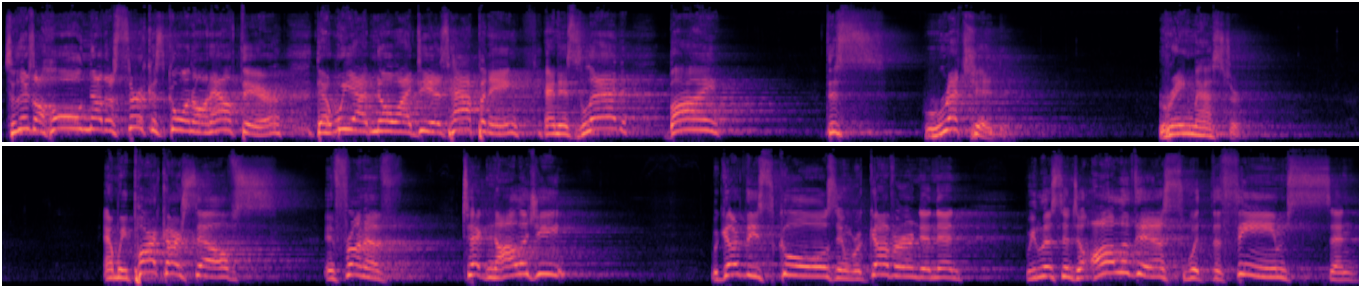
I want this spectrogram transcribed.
So there's a whole nother circus going on out there that we have no idea is happening, and it's led by this wretched ringmaster. And we park ourselves in front of technology. We go to these schools and we're governed, and then we listen to all of this with the themes. And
